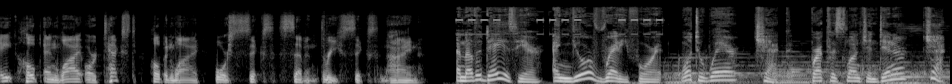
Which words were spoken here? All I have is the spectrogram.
8 Hope NY or text Hope NY 467369. Another day is here, and you're ready for it. What to wear? Check. Breakfast, lunch, and dinner? Check.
